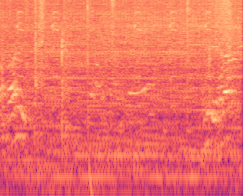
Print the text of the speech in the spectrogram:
Rồi tới. Như vậy đó.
